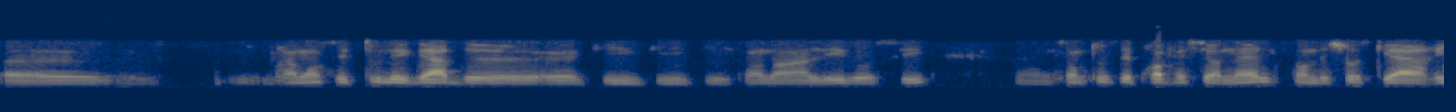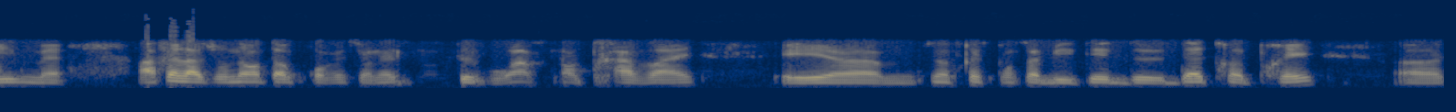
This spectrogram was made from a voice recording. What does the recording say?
vraiment, c'est tous les gars de, qui, qui, qui sont dans la ligue aussi. Ils sont tous des professionnels, ce sont des choses qui arrivent, mais à la fin de la journée, en tant que professionnel, c'est voir notre travail et euh, c'est notre responsabilité de d'être prêt euh,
